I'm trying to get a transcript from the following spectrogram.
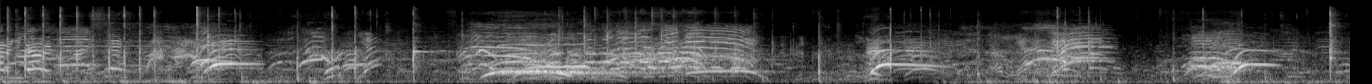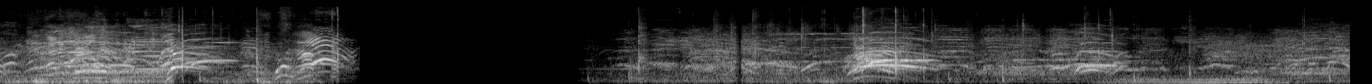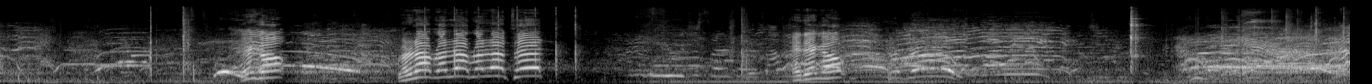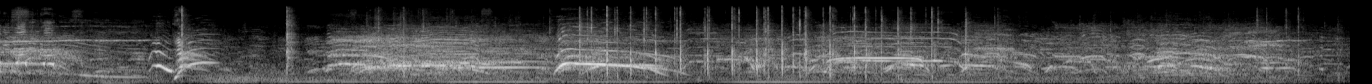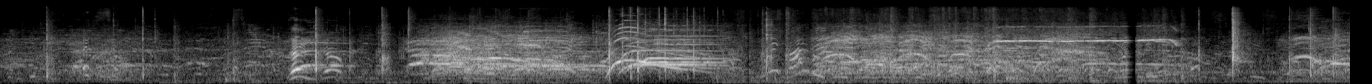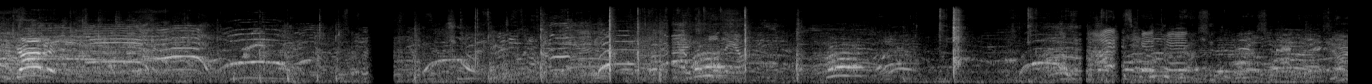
got it, you got it. There you go. There you go. Run it out, run it out, run it out, Ted. Hey, there you go. Go, go. Yeah. There you go. You got it.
